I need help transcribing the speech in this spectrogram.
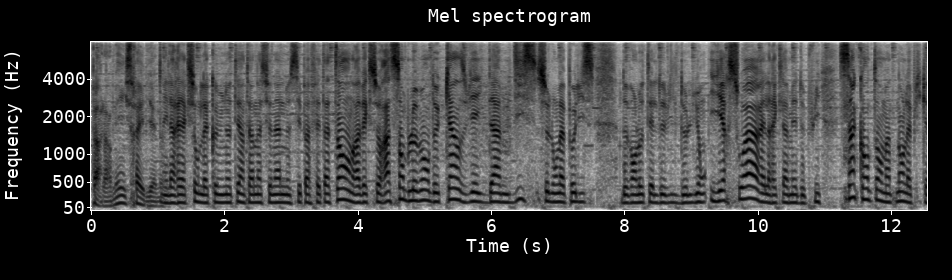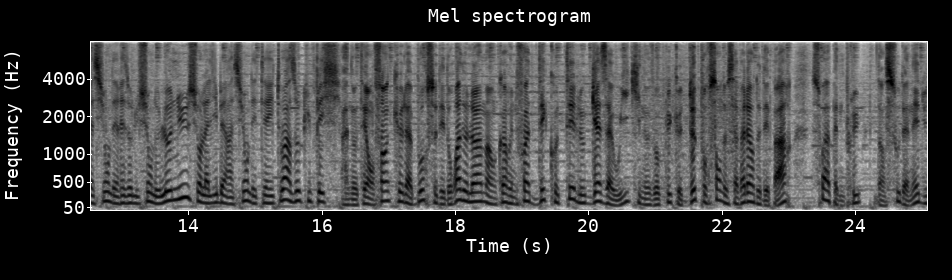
par l'armée israélienne. Et la réaction de la communauté internationale ne s'est pas fait attendre avec ce rassemblement de 15 vieilles dames, 10 selon la police, devant l'hôtel de ville de Lyon hier soir. Elle réclamait depuis 50 ans maintenant l'application des résolutions de l'ONU sur la libération des territoires occupés. À noter enfin que la Bourse des droits de l'homme a encore une fois décoté le Gazaoui qui ne vaut plus que 2% de sa valeur de départ, soit à peine plus d'un Soudanais du,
